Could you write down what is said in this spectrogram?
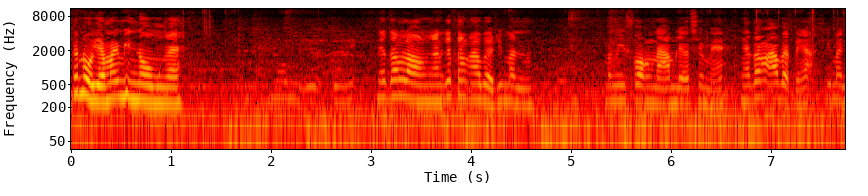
ก็หนูยังไม่มีนมไงนมอยู่ตรงนี้ เนี่ยต้องลองงั้นก็ต้องเอาแบบที่มัน มันมีฟองน้ำแล้วใช่ไหมงั้นต้องเอาแบบเนี้ยที่มัน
